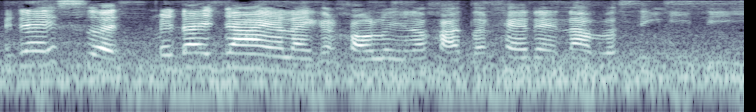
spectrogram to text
ไม่ได้เสิร์ชไม่ได้ได้อะไรกับเขาเลยนะคะ แต่แค่แนะนำว่าสิ่งดี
